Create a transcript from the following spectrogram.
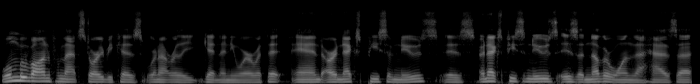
we'll move on from that story because we're not really getting anywhere with it. And our next piece of news is our next piece of news is another one that has uh,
